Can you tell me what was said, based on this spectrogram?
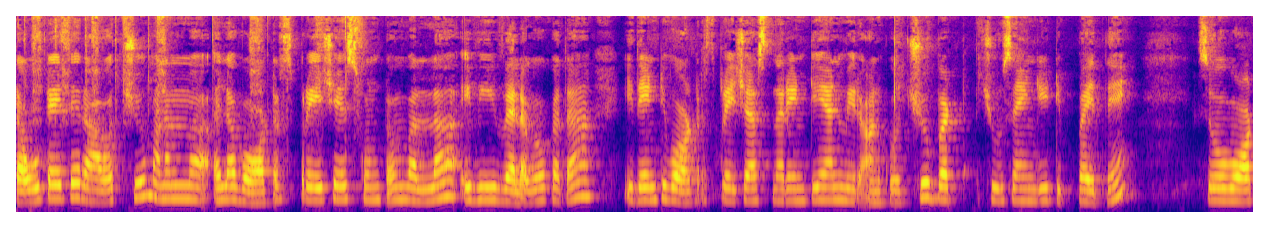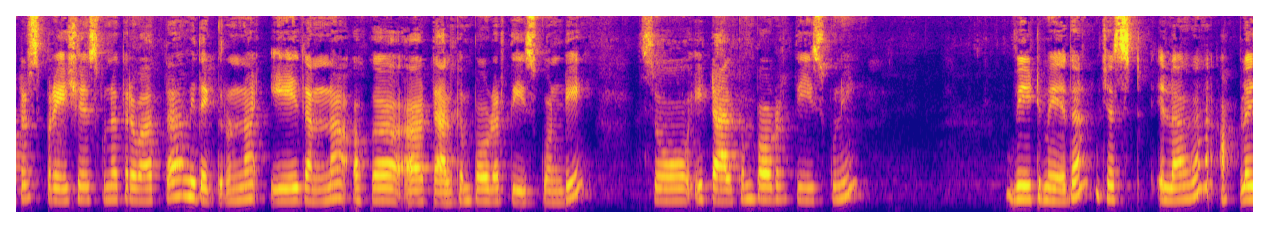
డౌట్ అయితే రావచ్చు. మనం ఇలా వాటర్ స్ప్రే చేసుకుంటాం వల్ల ఇవి వెలగవు కదా. ఇదేంటి వాటర్ స్ప్రే చేస్తున్నారేంటి అని మీరు అనుకోవచ్చు. బట్ చూసేయండి టిప్ అయితే. సో వాటర్ స్ప్రే చేసుకున్న తర్వాత మీ దగ్గర ఉన్న ఏదన్నా ఒక టాల్కమ్ పౌడర్ తీసుకోండి. సో ఈ టాల్కమ్ పౌడర్ తీసుకుని వీటి మీద జస్ట్ ఇలాగ అప్లై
